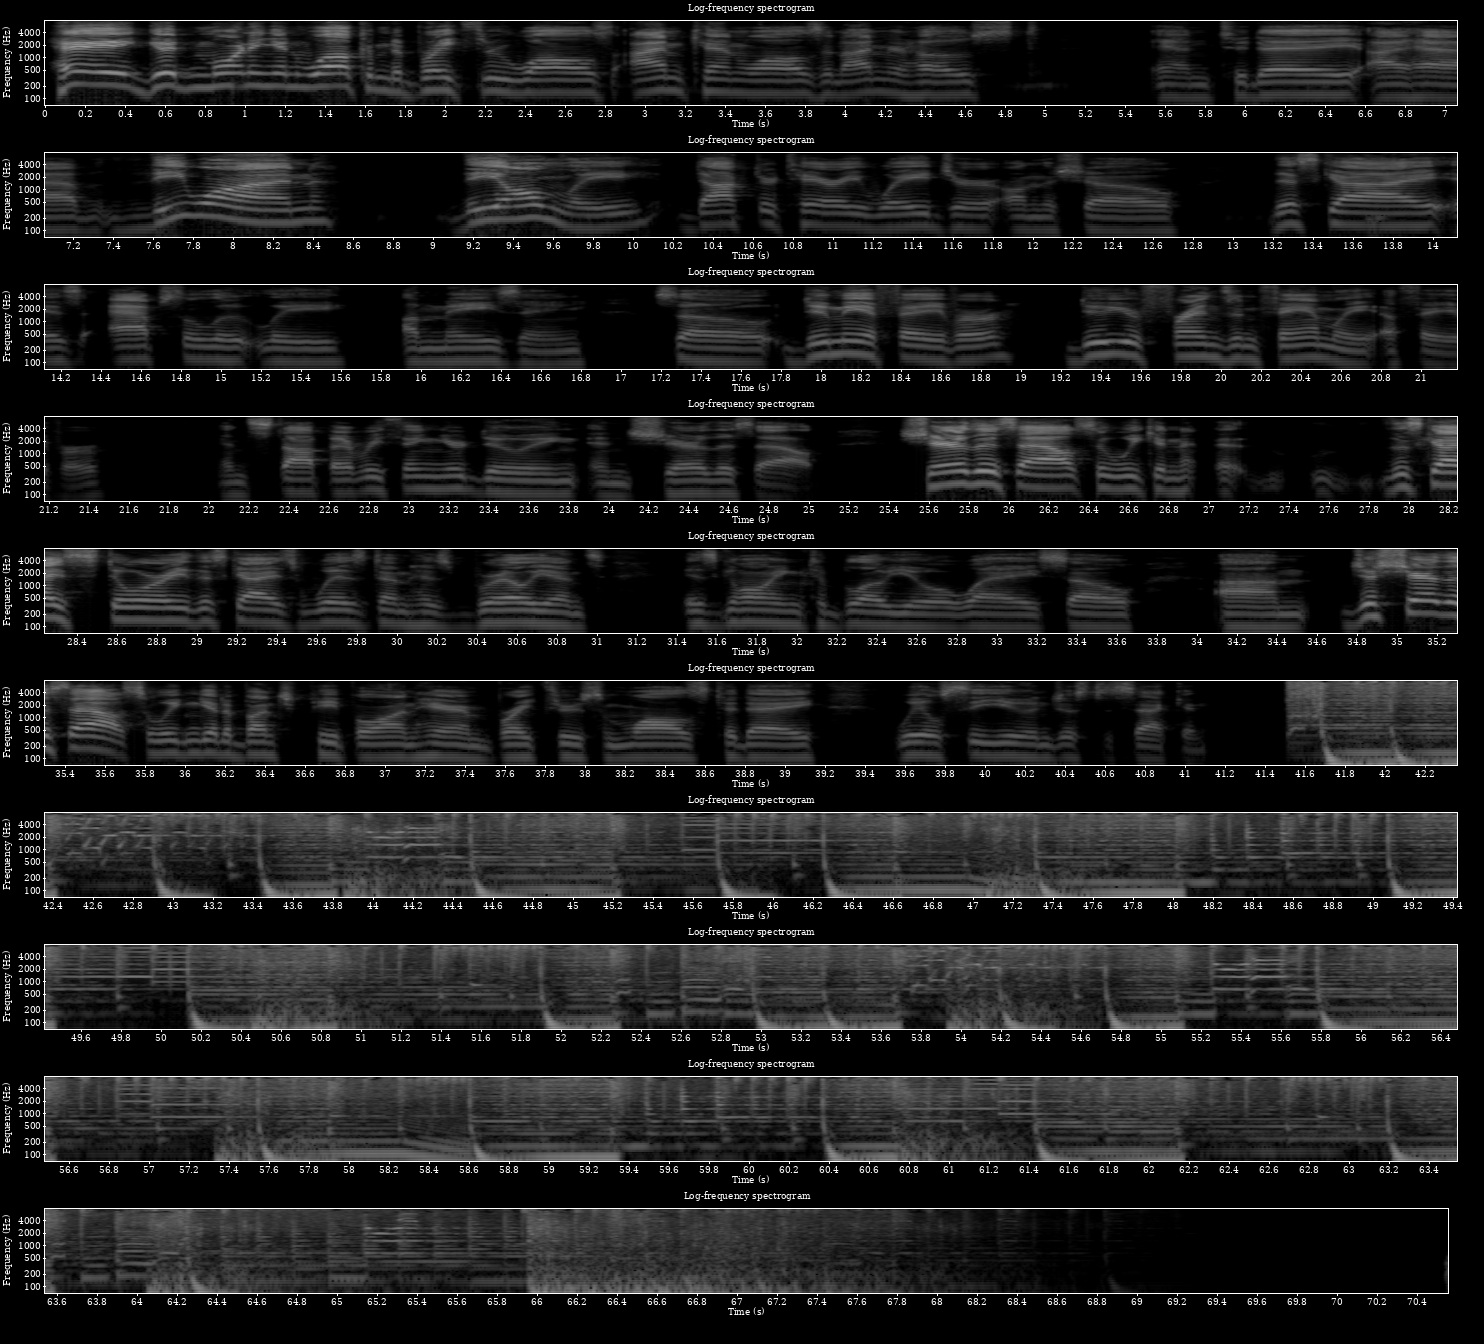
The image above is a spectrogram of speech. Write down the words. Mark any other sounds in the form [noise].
Hey, good morning and welcome to Breakthrough Walls. I'm Ken Walls and I'm your host. And today I have the one, the only Dr. Terry Wager on the show. This guy is absolutely amazing. So do me a favor, do your friends and family a favor, and stop everything you're doing and share this out share this out so we can uh, this guy's story this guy's wisdom his brilliance is going to blow you away. So um, just share this out so we can get a bunch of people on here and break through some walls today. We'll see you in just a second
